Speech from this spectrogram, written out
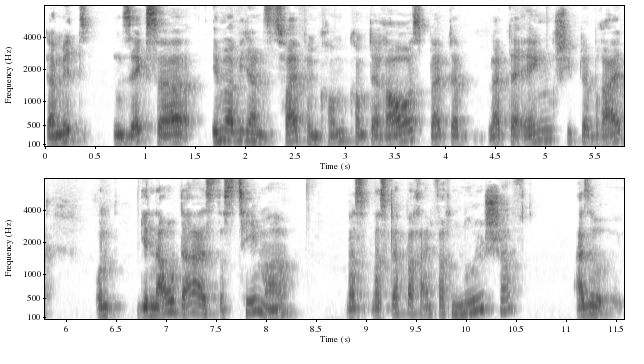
damit ein Sechser immer wieder ins Zweifeln kommt, kommt er raus, bleibt er, bleibt er eng, schiebt er breit. Und genau da ist das Thema, was, was Gladbach einfach null schafft. Also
